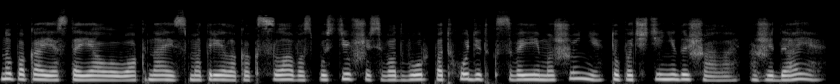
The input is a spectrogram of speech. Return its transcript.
Но пока я стояла у окна и смотрела, как Слава, спустившись во двор, подходит к своей машине, то почти не дышала, ожидая.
